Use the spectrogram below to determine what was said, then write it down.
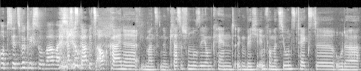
ob es jetzt wirklich so war, weiß ich Also es auch gab jetzt auch keine, wie man es in einem klassischen Museum kennt, irgendwelche Informationstexte oder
